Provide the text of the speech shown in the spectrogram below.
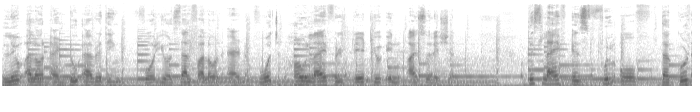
Live alone and do everything for yourself alone and watch how life will treat you in isolation. This life is full of the good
